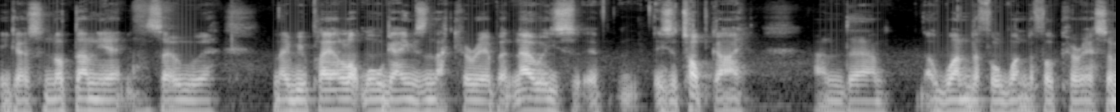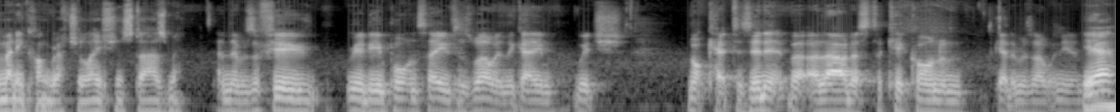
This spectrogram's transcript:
he goes, not done yet. So uh, maybe play a lot more games in that career. But no, he's, he's a top guy and um, a wonderful, wonderful career. So many congratulations to Asmir. And there was a few really important saves as well in the game, which not kept us in it, but allowed us to kick on and get the result in the end. Yeah,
